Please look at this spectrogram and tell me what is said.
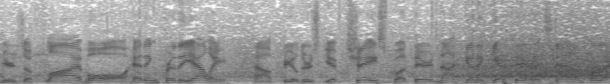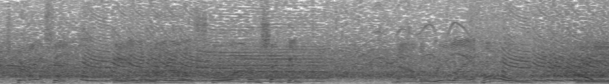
Here's a fly ball heading for the alley. Outfielders give chase, but they're not going to get there. It's down for extra bases. And the runner will score from second. Now the relay home.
